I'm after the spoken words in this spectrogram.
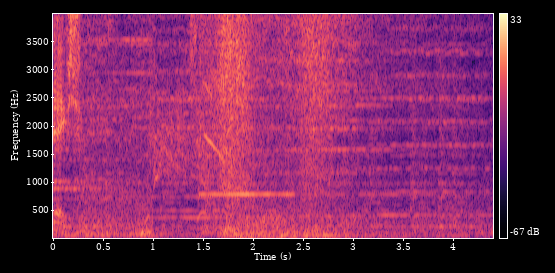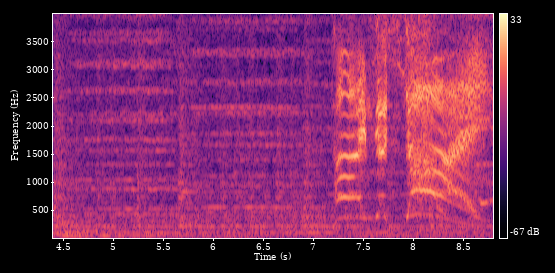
Time to die!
